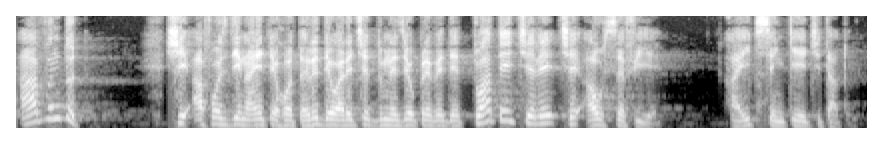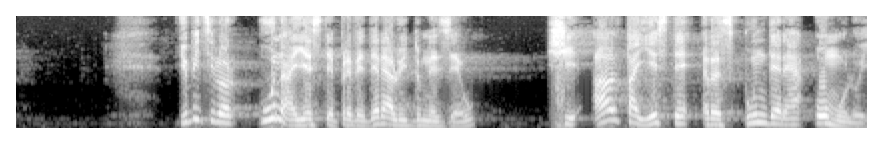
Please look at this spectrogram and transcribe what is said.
a vândut. Și a fost dinainte hotărât deoarece Dumnezeu prevede toate cele ce au să fie. Aici se încheie citatul. Iubiților, una este prevederea lui Dumnezeu și alta este răspunderea omului.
